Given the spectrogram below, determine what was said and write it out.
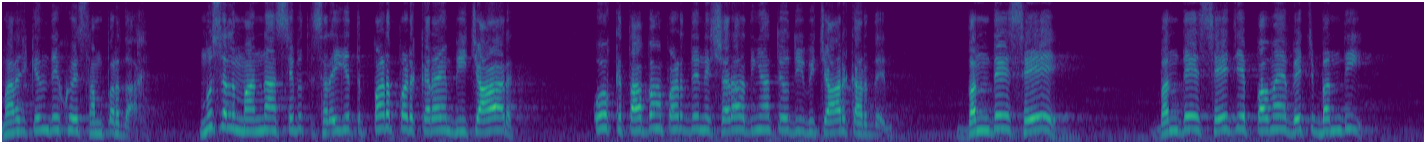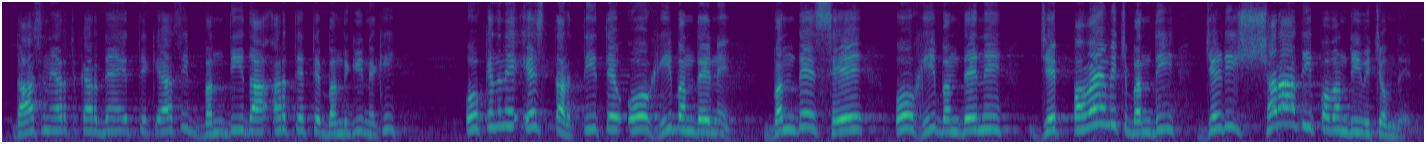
ਮਹਾਰਾਜ ਕਹਿੰਦੇ, ਦੇਖੋ, ਇਹ ਸੰਪਰਦਾ ਹੈ। ਮੁਸਲਮਾਨਾਂ ਸਿਬਤ ਸ਼ਰੀਅਤ ਪੜ ਪੜ ਕਰੇ, ਵਿਚਾਰ। ਉਹ ਕਿਤਾਬਾਂ ਪੜ੍ਹਦੇ ਨੇ ਸ਼ਰਾ ਦੀਆਂ ਤੇ ਉਹਦੀ ਵਿਚਾਰ ਕਰਦੇ ਨੇ। ਬੰਦੇ ਸੇ ਬੰਦੇ ਸੇ ਜੇ ਪਵੇਂ ਵਿੱਚ ਬੰਦੀ। ਦਾਸ ਨੇ ਅਰਥ ਕਰਦੇ ਆ ਇੱਥੇ ਕਿਹਾ ਸੀ, ਬੰਦੀ ਦਾ ਅਰਥ ਇੱਥੇ ਬੰਦਗੀ ਨਹੀਂ ਉਹ ਕਹਿੰਦੇ ਨੇ, ਇਸ ਧਰਤੀ ਤੇ ਉਹ ਹੀ ਬੰਦੇ ਨੇ। ਬੰਦੇ ਸੇ ਉਹ ਹੀ ਬੰਦੇ ਨੇ, ਜੇ ਪਵੈ ਵਿੱਚ ਬੰਦੀ, ਜਿਹੜੀ ਸ਼ਰਾ ਦੀ ਪਾਬੰਦੀ ਵਿੱਚ ਆਉਂਦੇ ਨੇ।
